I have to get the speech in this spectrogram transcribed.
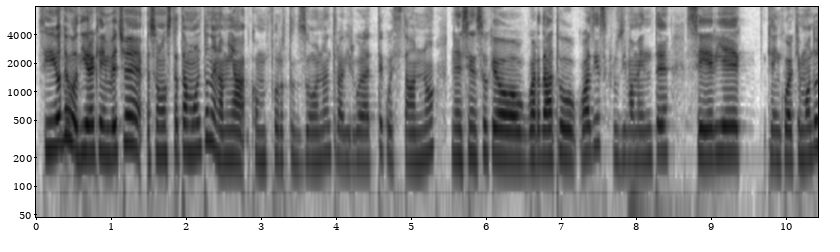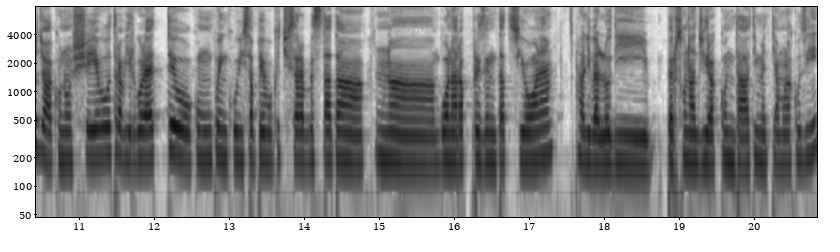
Sì, io devo dire che invece sono stata molto nella mia comfort zone, tra virgolette, quest'anno, nel senso che ho guardato quasi esclusivamente serie che in qualche modo già conoscevo, tra virgolette, o comunque in cui sapevo che ci sarebbe stata una buona rappresentazione a livello di personaggi raccontati, mettiamola così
